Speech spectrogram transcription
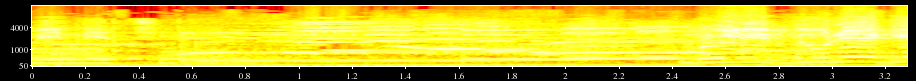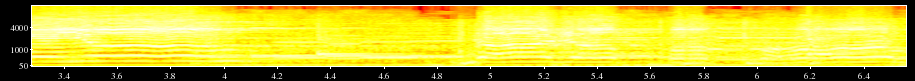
মেনেছে। বলি দূরে গেয় oh,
